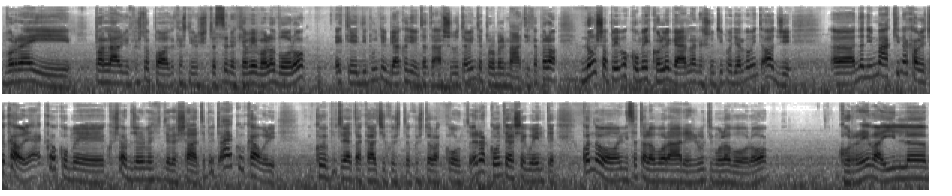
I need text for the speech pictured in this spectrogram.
vorrei parlarvi in questo podcast di una situazione che avevo al lavoro e che di punto in bianco è diventata assolutamente problematica, però non sapevo come collegarla a nessun tipo di argomento. Oggi uh, andando in macchina, ho detto cavoli, ecco come questo è un ragionamento interessante. Poi ho detto, ecco cavoli, come potrei attaccarci questo, questo racconto. il racconto è il seguente: quando ho iniziato a lavorare nell'ultimo lavoro, correva il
